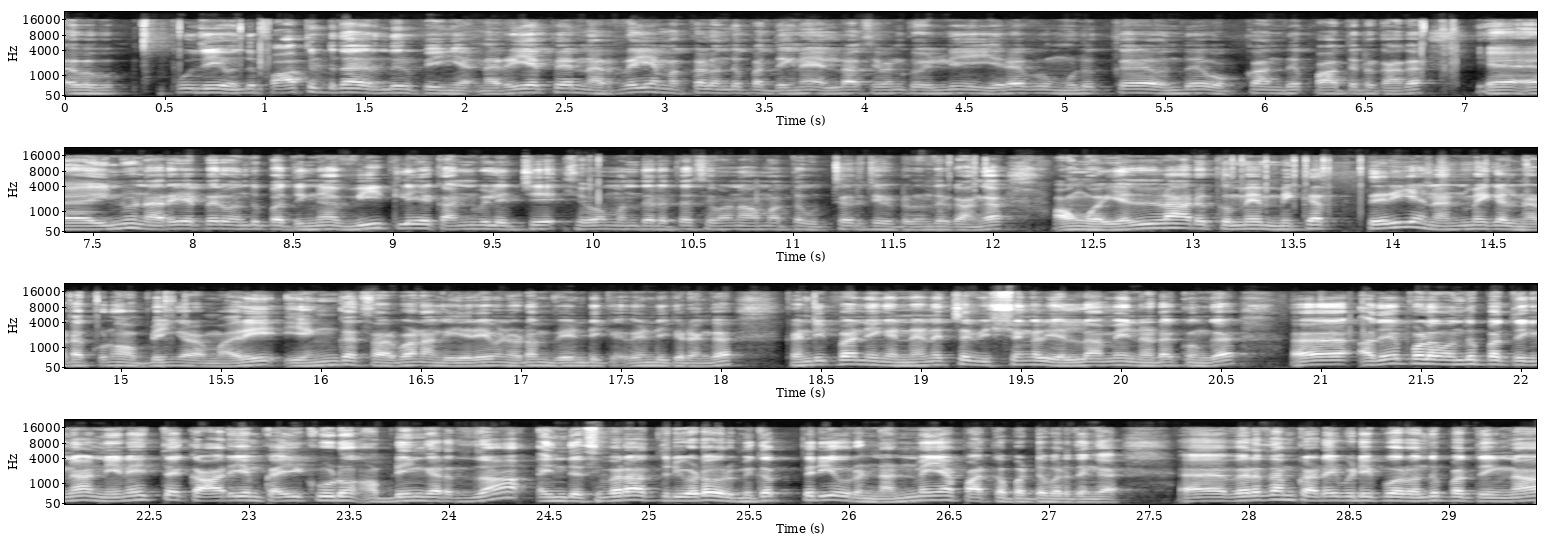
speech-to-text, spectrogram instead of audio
பூஜையை வந்து பார்த்துட்டு தான் இருந்திருப்பீங்க. நிறைய பேர் நிறைய மக்கள் வந்து பார்த்திங்கன்னா எல்லா சிவன் கோயில்லையும் இரவு முழுக்க வந்து உட்காந்து பார்த்துட்டு இருக்காங்க. இன்னும் நிறைய பேர் வந்து பார்த்திங்கன்னா வீட்லேயே கண் விழிச்சு சிவமந்திரத்தை சிவநாமத்தை உச்சரிச்சுக்கிட்டு இருந்திருக்காங்க. அவங்க எல்லாருக்குமே மிகப்பெரிய நன்மைகள் நடக்கணும் அப்படிங்கிற மாதிரி எங்கள் சார்பாக நாங்கள் இறைவனிடம் வேண்டி வேண்டிக்கிறோங்க. கண்டிப்பாக நீங்கள் நினச்ச விஷயங்கள் எல்லாமே நடக்குங்க. அதே போல் வந்து பார்த்திங்கன்னா நினைத்த காரியம் கைகூடும் அப்படிங்கிறது தான் இந்த சிவராத்திரியோட ஒரு மிகப்பெரிய ஒரு நன்மையாக பார்க்கப்பட்டு வருதுங்க. விரதம் கடைபிடிப்போர் வந்து பார்த்திங்கன்னா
